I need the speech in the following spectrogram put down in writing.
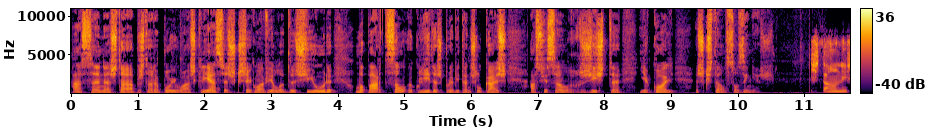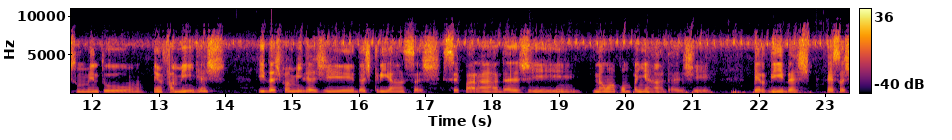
A Sana está a prestar apoio às crianças que chegam à vila de Chiur. Uma parte são acolhidas por habitantes locais. A associação registra e acolhe as que estão sozinhas. Estão neste momento em famílias e das famílias e das crianças separadas e não acompanhadas e perdidas. Essas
